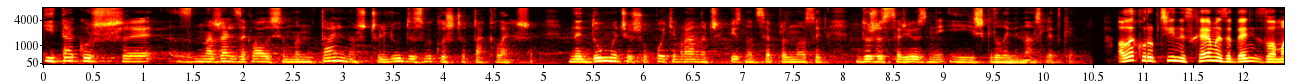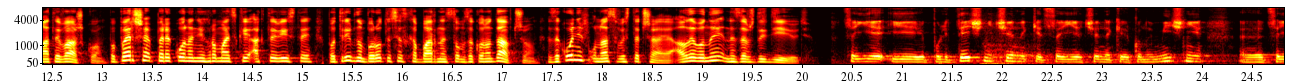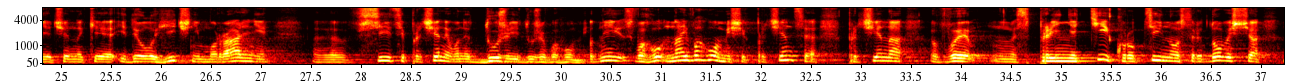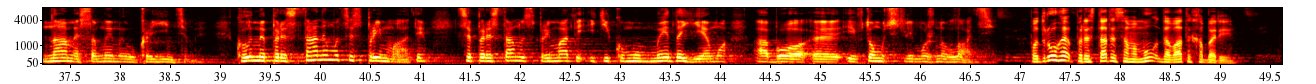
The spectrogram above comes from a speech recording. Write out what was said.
І також, е, на жаль, заклалося ментально, що люди звикли, що так легше, не думаючи, що потім рано чи пізно це приносить дуже серйозні і шкідливі наслідки. Але корупційні схеми за день зламати важко. По-перше, переконані громадські активісти, потрібно боротися з хабарництвом законодавчо. Законів у нас вистачає, але вони не завжди діють. Це є і політичні чинники, це є чинники економічні, е, це є чинники ідеологічні, моральні. Е, Всі ці причини вони дуже і дуже вагомі. Однією з ваго... найвагоміших причин це причина в сприйнятті корупційного середовища нами самими українцями. Коли ми перестанемо це сприймати, це перестануть сприймати і ті, кому ми даємо, або е, і в тому числі можновладці. По-друге, перестати самому давати хабарі.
